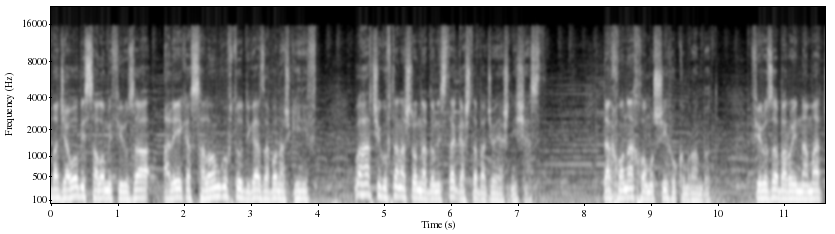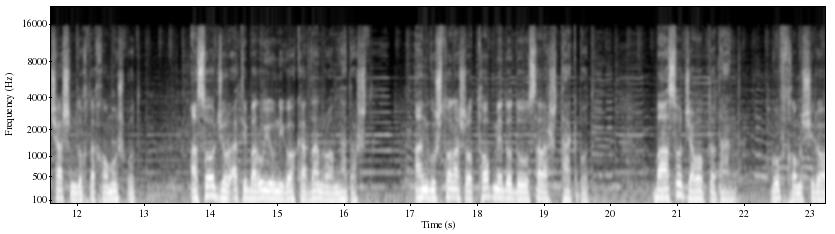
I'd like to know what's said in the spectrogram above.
ба ҷавоби саломи фирӯза алейка салом гуфту дигар забонаш гирифт ва ҳар чӣ гуфтанашро надониста гашта ба ҷояш нишаст. Дар хона хомӯшӣ ҳукмрон буд. Фирӯза ба рӯи намад чашм духта хомӯш буд. Асо ҷуръати ба рӯи ӯ нигоҳ карданро ҳам надошт. Ангуштонашро тоб медоду сараш так буд. Ба асо ҷавоб доданд. Гуфт хомӯширо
